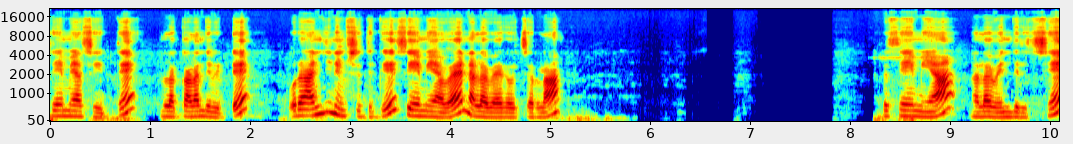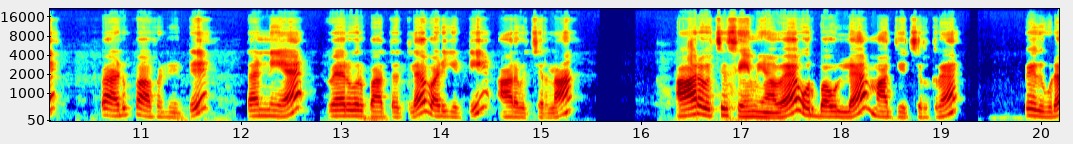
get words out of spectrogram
சேமியா சேர்த்து நல்லா கலந்து விட்டு ஒரு அஞ்சு நிமிஷத்துக்கு சேமியாவை நல்லா வேக வச்சிடலாம். இப்போ சேமியா நல்லா வெந்துருச்சு. இப்போ அடுப்பு ஆஃப் பண்ணிவிட்டு தண்ணியை வேறு ஒரு பாத்திரத்தில் வடிகட்டி ஆற வச்சிடலாம். ஆற வச்ச சேமியாவை ஒரு பவுலில் மாற்றி வச்சுருக்கிறேன். இப்போ இது கூட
